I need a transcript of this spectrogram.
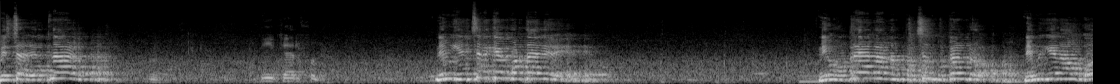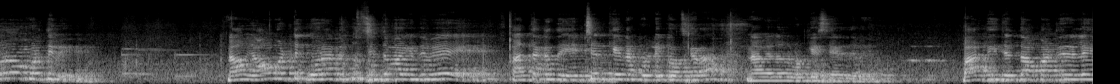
ಮಿಸ್ಟರ್ ಯತ್ನಾಳ್ ಬಿ ಕೇರ್ಫುಲ್ ನಿಮ್ಗೆ ಎಚ್ಚರಿಕೆ ಕೊಡ್ತಾ ಇದ್ದೀವಿ ನೀವು ಒಬ್ಬರೇ ಅಲ್ಲ ನಮ್ಮ ಪಕ್ಷದ ಮುಖಂಡರು. ನಿಮಗೆ ನಾವು ಗೌರವ ಕೊಡ್ತೀವಿ. ನಾವು ಯಾವ ಮಟ್ಟಕ್ಕೆ ಹೋರಾಟಕ್ಕೂ ಸಿದ್ಧವಾಗಿದ್ದೀವಿ. ಅಂತಕ್ಕಂಥ ಎಚ್ಚರಿಕೆಯನ್ನ ಕೊಡ್ಲಿಕ್ಕೋಸ್ಕರ ನಾವೆಲ್ಲರೂ ಒಟ್ಟಿಗೆ ಸೇರಿದ್ದೇವೆ. ಭಾರತೀಯ ಜನತಾ ಪಾರ್ಟಿನಲ್ಲಿ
